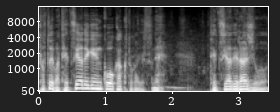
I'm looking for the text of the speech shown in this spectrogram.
う、例えば徹夜で原稿を書くとかですね、徹夜でラジオ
